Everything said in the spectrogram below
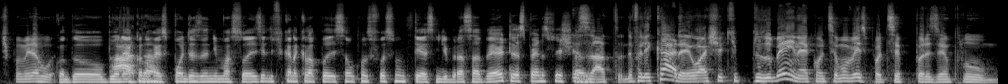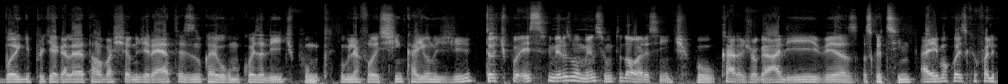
tipo, no meio da rua. Quando o boneco Ah, tá. não responde às animações, ele fica naquela posição como se fosse um T, assim, de braço aberto e as pernas fechadas. Exato. Daí Eu falei, cara, eu acho que tudo bem, né? Aconteceu uma vez. Pode ser, por exemplo, bug porque a galera tava baixando direto, às vezes não carregou alguma coisa ali. Tipo, o Guilherme falou, Steam caiu no dia. Então, tipo, esses primeiros momentos são muito da hora, assim. Tipo, cara, jogar ali, ver as, as cutscenes. Aí uma coisa que eu falei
